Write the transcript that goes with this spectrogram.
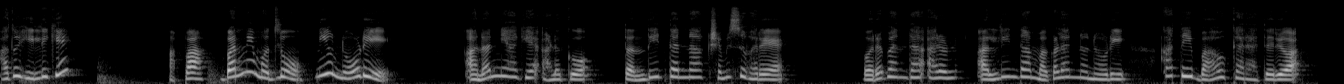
ಅದು ಇಲ್ಲಿಗೆ? ಅಪ್ಪ, ಬನ್ನಿ ಮೊದಲು, ನೀವು ನೋಡಿ. ಅನನ್ಯಾಗೆ ಅಳಗು ತಂದೆ ತನ್ನ ಕ್ಷಮಿಸುವರೆ. ಹೊರಬಂದ ಅರುಣ್ ಅಲ್ಲಿಂದ ಮಗಳನ್ನು ನೋಡಿ ಅತಿ ಭಾವುಕರಾದರು.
